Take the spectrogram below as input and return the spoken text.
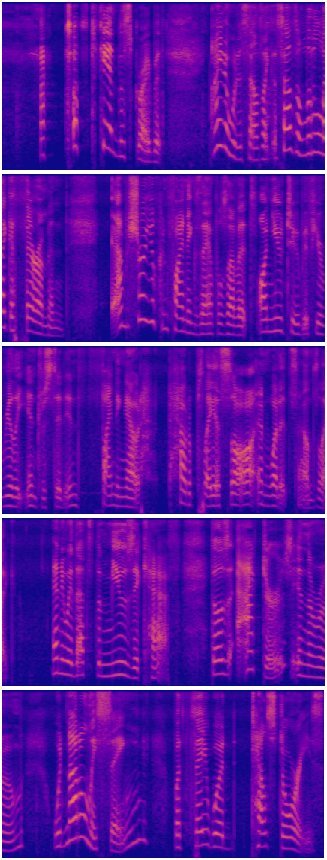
I just can't describe it. I know what it sounds like. It sounds a little like a theremin. I'm sure you can find examples of it on YouTube if you're really interested in finding out how to play a saw and what it sounds like. Anyway, that's the music half. Those actors in the room would not only sing, but they would tell stories.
